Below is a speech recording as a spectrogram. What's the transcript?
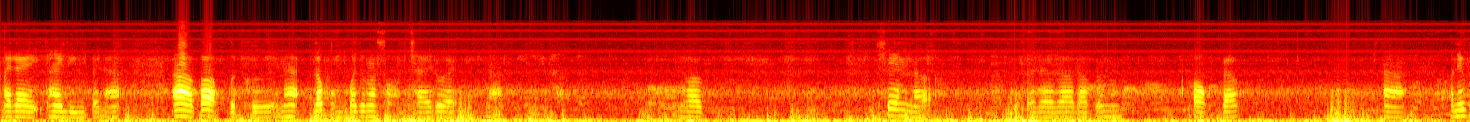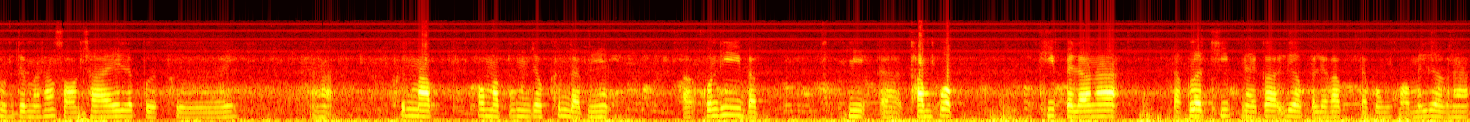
ไม่ได้ให้ลิงก์ไปนะฮะอ่าก็เปิดเผยนะฮะแล้วผมก็จะมาสอนใช้ด้วยนะนะครับเช่นเออเดี๋ยวเดี๋ยวเดี๋ยวเดี๋ยวแป๊บนึงออกแป๊บอ่าวันนี้ผมจะมาทั้งสอนใช้และเปิดเผยนะฮะขึ้นมาเข้ามาปุ๊บมันจะขึ้นแบบนี้เอ่อคนที่แบบมีเอ่อทำพวก คลิปไปแล้วนะอยากเลือกคลิปไหนก็เลือกไปเลยครับ แต่ผมขอไม่เลือกนะ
